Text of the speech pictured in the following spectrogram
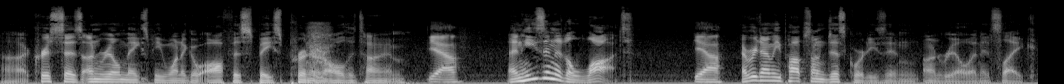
Uh, Chris says Unreal makes me want to go Office Space Printer all the time, Yeah. and he's in it a lot. Yeah. Every time he pops on Discord, he's in Unreal, and it's like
